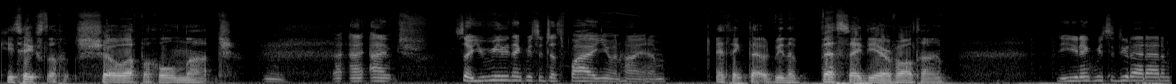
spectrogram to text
He takes the show up a whole notch. Mm. I, I, I, so you really think we should just fire you and hire him? I think that would be the best idea of all time. Do you think we should do that, Adam?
